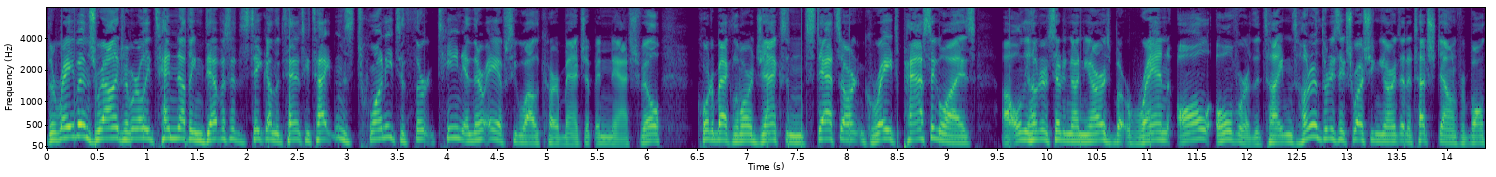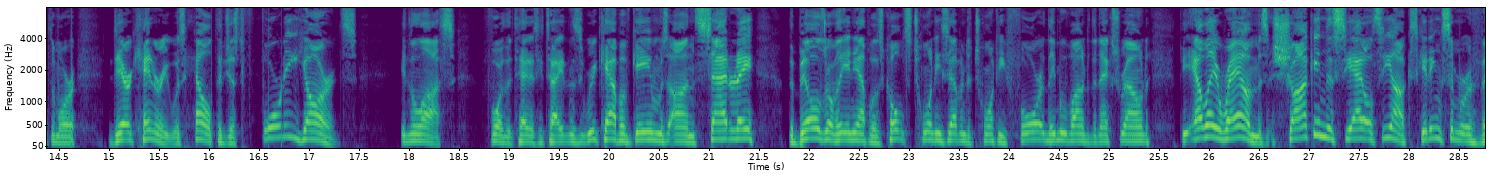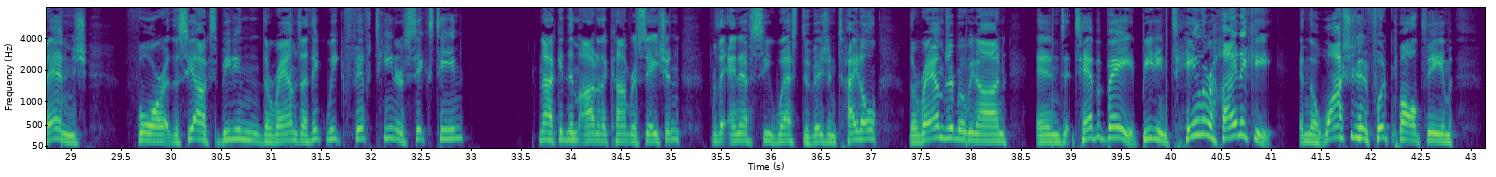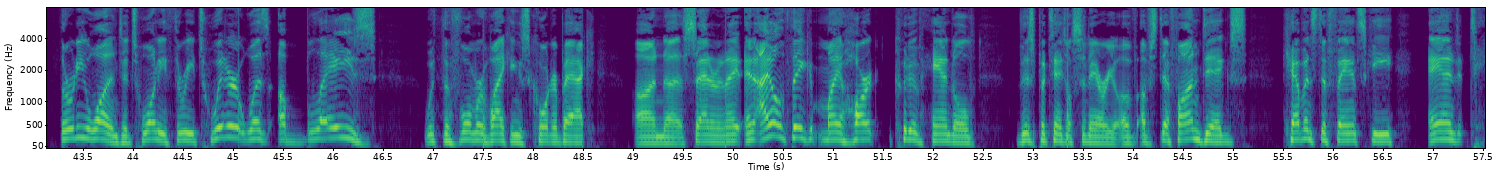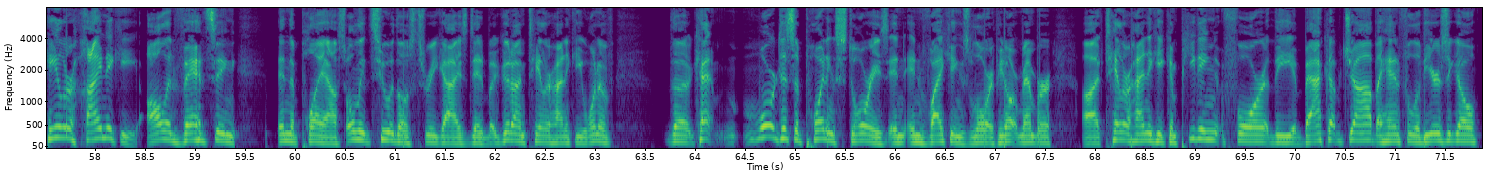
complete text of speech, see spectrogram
The Ravens rallied from early 10 0 deficit to take down the Tennessee Titans 20 to 13 in their AFC wildcard matchup in Nashville. Quarterback Lamar Jackson stats aren't great passing wise, uh, only 179 yards, but ran all over the Titans. 136 rushing yards and a touchdown for Baltimore. Derrick Henry was held to just 40 yards in the loss for the Tennessee Titans. Recap of games on Saturday. The Bills over the Indianapolis Colts 27 to 24. They move on to the next round. The LA Rams shocking the Seattle Seahawks, getting some revenge for the Seahawks beating the Rams, I think week 15 or 16, knocking them out of the conversation for the NFC West division title. The Rams are moving on, and Tampa Bay beating Taylor Heinicke and the Washington football team 31 to 23. Twitter was ablaze with the former Vikings quarterback on uh, Saturday night. And I don't think my heart could have handled this potential scenario of, of Stefon Diggs, Kevin Stefanski, and Taylor Heinicke all advancing in the playoffs. Only two of those three guys did, but good on Taylor Heinicke. One of the more disappointing stories in, in Vikings lore. If you don't remember, uh, Taylor Heinicke competing for the backup job a handful of years ago,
